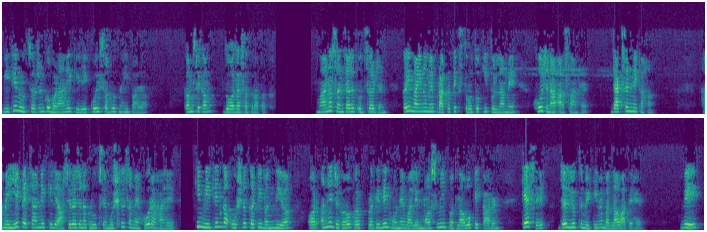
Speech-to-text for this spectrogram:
मीथेन उत्सर्जन को बढ़ाने के लिए कोई सबूत नहीं पाया, कम से कम 2017 तक। मानव संचालित उत्सर्जन कई मायनों में प्राकृतिक स्रोतों की तुलना में खोजना आसान है, जैक्सन ने कहा। हमें ये पहचानने के लिए आश्चर्यजनक रूप से मुश्किल समय हो रहा है कि मीथेन का उष्ण कटिबंधीय और अन्य जगहों पर प्रतिदिन होने वाले मौसमी बदलावों के कारण कैसे जल युक्त मिट्टी में बदलाव आते हैं। वे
